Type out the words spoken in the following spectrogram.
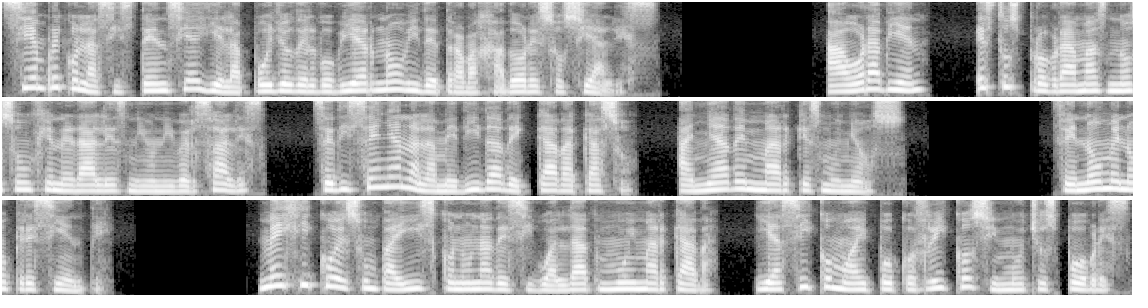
siempre con la asistencia y el apoyo del gobierno y de trabajadores sociales. Ahora bien, estos programas no son generales ni universales, se diseñan a la medida de cada caso, añade Márquez Muñoz. Fenómeno creciente. México es un país con una desigualdad muy marcada, y así como hay pocos ricos y muchos pobres,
